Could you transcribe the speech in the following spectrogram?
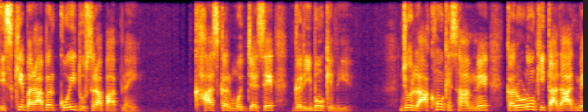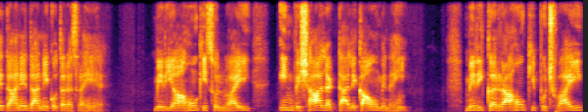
इसके बराबर कोई दूसरा पाप नहीं, खासकर मुझ जैसे गरीबों के लिए। जो लाखों के सामने करोड़ों की तादाद में दाने दाने को तरस रहे हैं। मेरी आहों की सुनवाई इन विशाल अट्टालिकाओं में नहीं। मेरी कर्राहों की पुछवाई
